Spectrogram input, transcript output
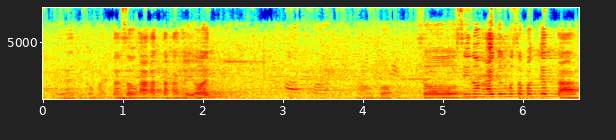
Ayan, kumanta. So, kakanta ka ngayon? Opo. Opo. So, sino ang idol mo sa pagkanta?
